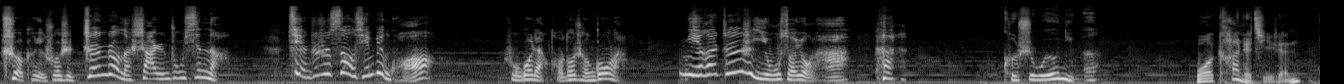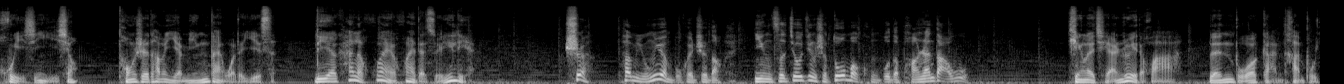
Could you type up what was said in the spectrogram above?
这可以说是真正的杀人诛心呐，简直是丧心病狂。如果两头都成功了，你还真是一无所有了啊！哈哈。可是我有你们。我看着几人会心一笑，同时他们也明白我的意思，咧开了坏坏的嘴脸。是，他们永远不会知道影子究竟是多么恐怖的庞然大物。听了钱瑞的话，文博感叹不已。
